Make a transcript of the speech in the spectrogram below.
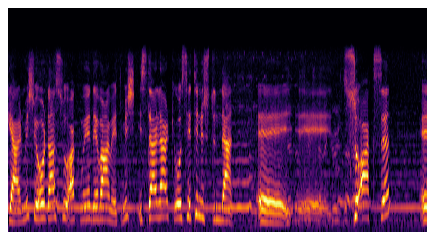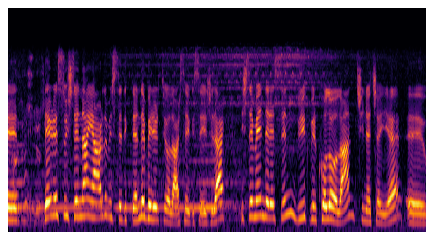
gelmiş ve oradan su akmaya devam etmiş. İsterler ki o setin üstünden e, e, su aksın. E, devlet su işlerinden yardım istediklerini de belirtiyorlar sevgili seyirciler. İşte Menderes'in büyük bir kolu olan Çine çayı e,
